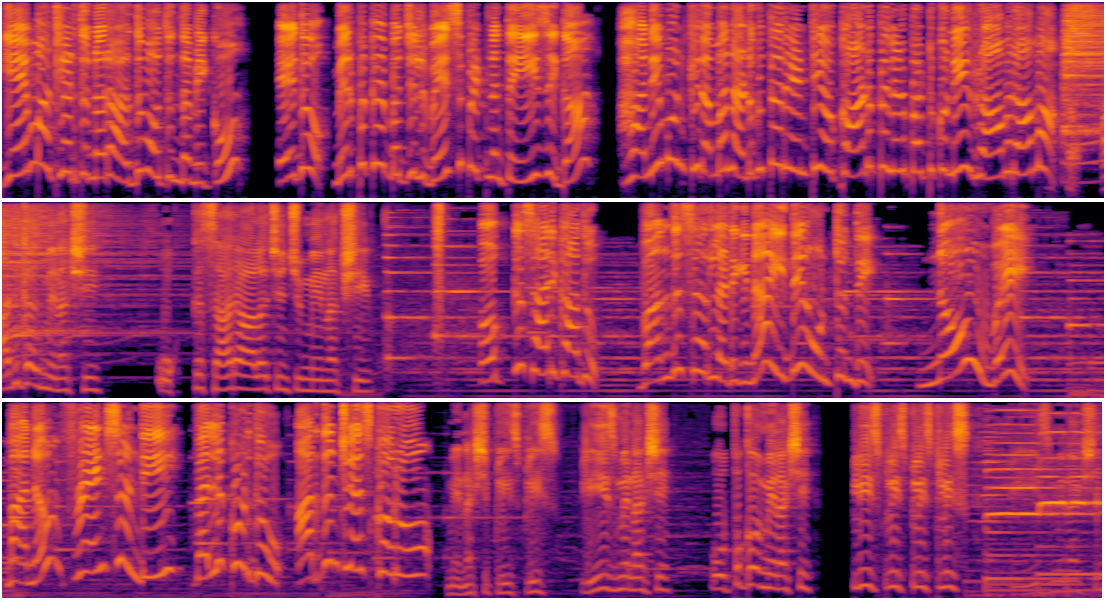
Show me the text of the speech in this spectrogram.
ఏం మాట్లాడుతున్నారో అర్థమవుతుందా మీకు? ఏదో మిరపకాయ బజ్జీలు వేసి పెట్టినంత ఈజీగా హనీమూన్కి రమ్మని అడుగుతారేంటి ఒక ఆడపిల్లని పట్టుకుని రామ రామ? అది కాదు మీనాక్షి ఒక్కసారి ఆలోచించు మీనాక్షి. ఒక్కసారి కాదు వంద సార్లు అడిగినా ఇదే ఉంటుంది. నో వే మనం ఫ్రెండ్స్ అండి వెళ్ళకూడదు అర్థం చేసుకోరు. Meenakshi please please please Meenakshi. ఒప్పుకో Meenakshi. Please please please please please Meenakshi.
